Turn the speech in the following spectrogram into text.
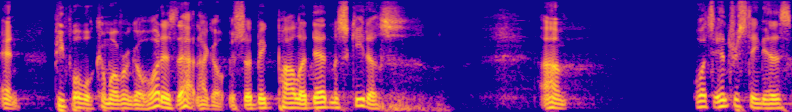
And people will come over and go, What is that? And I go, It's a big pile of dead mosquitoes. Um, what's interesting is,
